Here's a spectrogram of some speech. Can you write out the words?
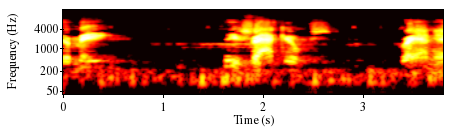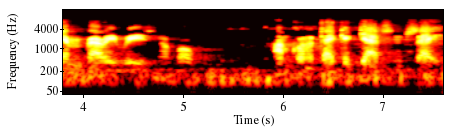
to me these vacuums ran him very reasonable. I'm going to take a guess and say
